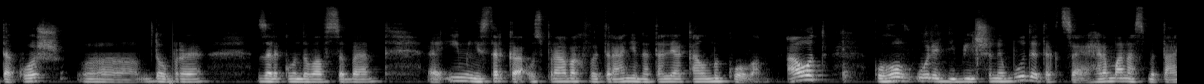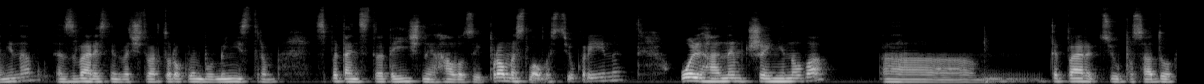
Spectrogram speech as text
також е, добре зарекомендував себе. Е, І міністерка у справах ветеранів Наталія Калмикова. А от Кого в уряді більше не буде, так це Германа Сметаніна. З вересня 24 року він був міністром з питань стратегічної галузі промисловості України. Ольга Немчинінова. Тепер цю посаду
